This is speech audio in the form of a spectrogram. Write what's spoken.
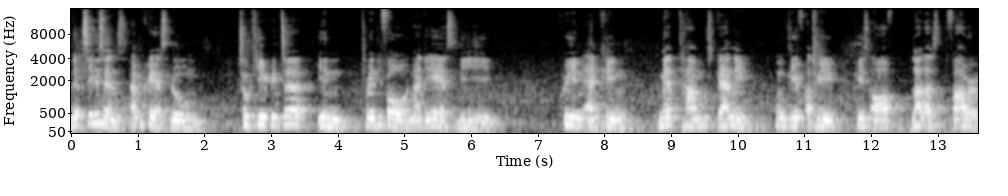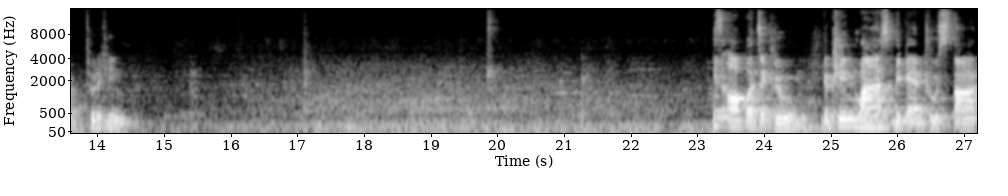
The citizens application room to keep picture in 2498 BE. Queen and King met Tom Scanny, who gave a tree piece of lotus flower to the king. In of project room, the king was began to start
